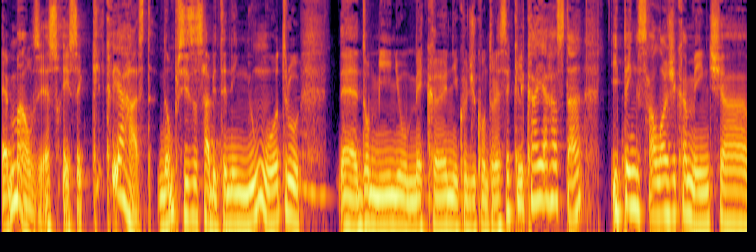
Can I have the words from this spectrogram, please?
é mouse, é só isso. Você clica e arrasta. Não precisa, sabe, ter nenhum outro é, domínio mecânico de controle. É você clicar e arrastar e pensar logicamente a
